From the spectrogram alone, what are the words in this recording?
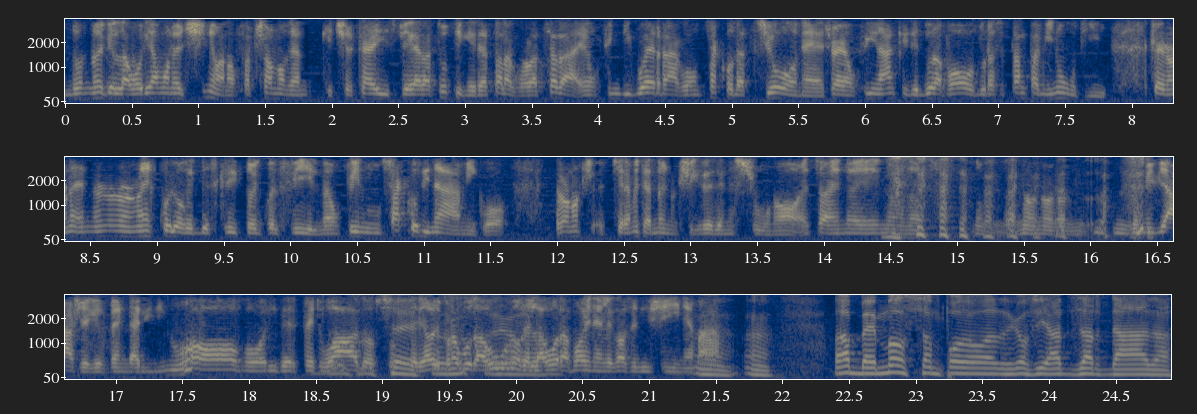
noi che lavoriamo nel cinema non facciamo che, che, cercare di spiegare a tutti che in realtà La corazzata è un film di guerra con un sacco d'azione, cioè è un film anche che dura poco, dura 70 minuti, cioè non è, non è quello che è descritto in quel film, è un film un sacco dinamico, però non, chiaramente a noi non ci crede nessuno, cioè, noi, non, non, non, non, mi piace che venga di nuovo riperpetuato certo, proprio da uno che lavora poi nelle cose di cinema. Ah, ah. Vabbè, mossa un po' così azzardata.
